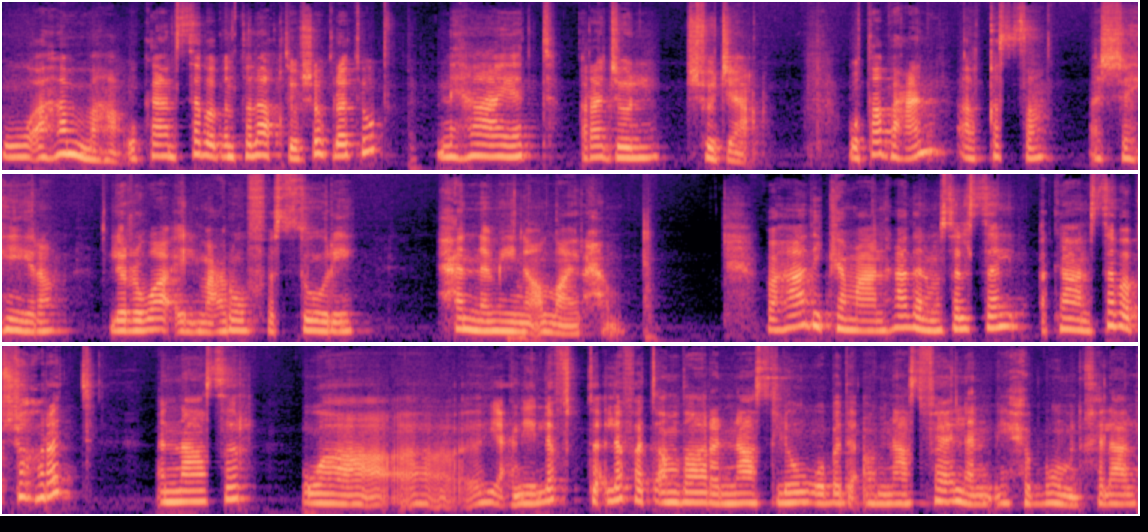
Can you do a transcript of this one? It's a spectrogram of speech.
وأهمها وكان سبب انطلاقته وشهرته نهاية رجل شجاع. وطبعا القصة الشهيرة للروائي المعروف السوري حنا مينا الله يرحمه. فهذه كمان هذا المسلسل كان سبب شهرة الناصر ويعني لفت لفت أنظار الناس له وبدأوا الناس فعلا يحبوه من خلال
